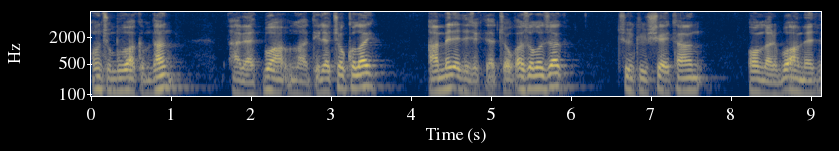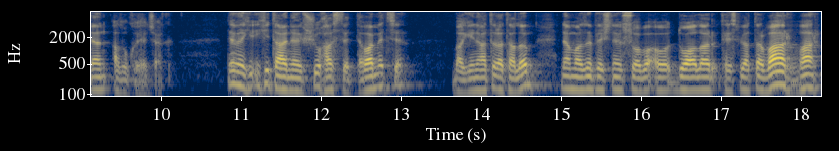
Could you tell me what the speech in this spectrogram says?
Onun için bu bakımdan evet bu bunlar dile çok kolay. Amel edecekler çok az olacak. Çünkü şeytan onları bu amelden alıkoyacak. Demek ki iki tane şu haslet devam etse, bak yine hatırlatalım, namazın peşine soba, dualar, tesbihatlar var, var.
